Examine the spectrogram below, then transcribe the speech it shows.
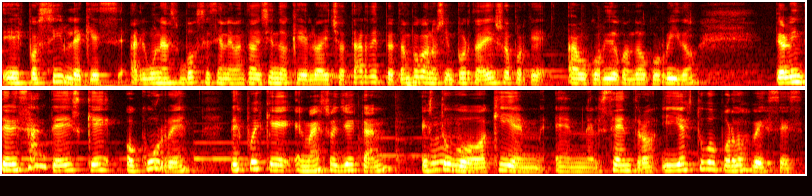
es posible que algunas voces se han levantado diciendo que lo ha hecho tarde, pero tampoco nos importa eso porque ha ocurrido cuando ha ocurrido. Pero lo interesante es que ocurre después que el maestro Yetan estuvo aquí en, en el centro y ya estuvo por dos veces.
